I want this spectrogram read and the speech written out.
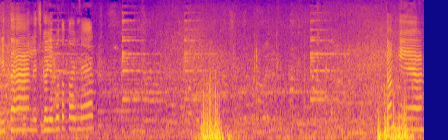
Nita, let's go. You go to toilet. Come here.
